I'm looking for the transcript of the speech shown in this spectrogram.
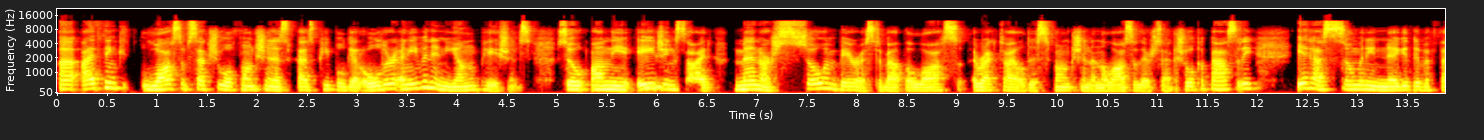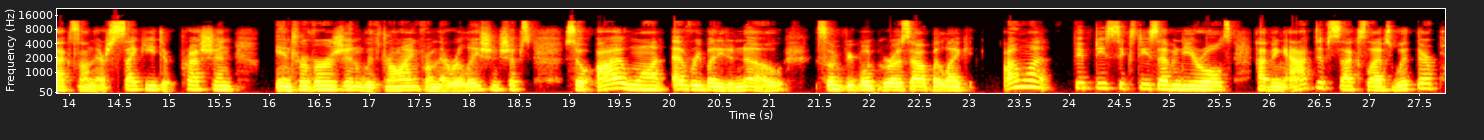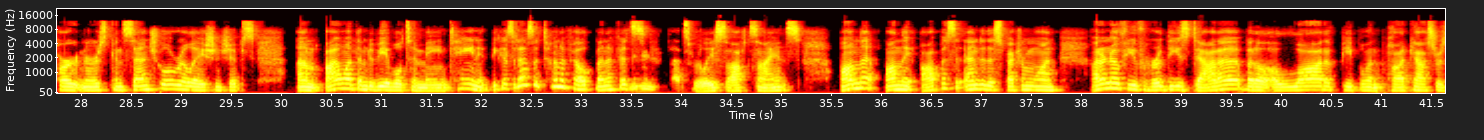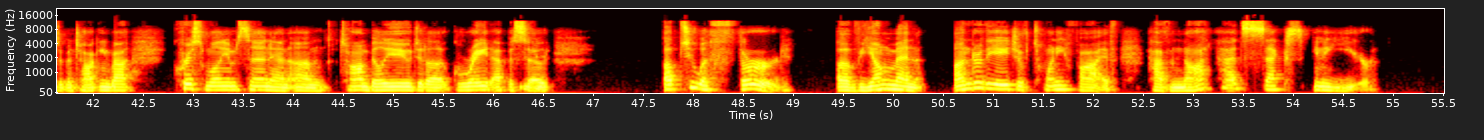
uh, I think loss of sexual function as as people get older, and even in young patients. So on the mm-hmm. aging side, men are so embarrassed about the loss erectile dysfunction and the loss of their sexual capacity. It has so many negative effects on their psyche, depression, introversion, withdrawing from their relationships. So I want everybody to know. Some people gross out, but like I want 50, 60, 70 year olds having active sex lives with their partners, consensual relationships. Um, I want them to be able to maintain it because it has a ton of health benefits. Mm-hmm. That's really soft science. On the on the opposite end of the spectrum, one, I don't know if you've heard these data, but a, a lot of people and podcasters have been talking about. Chris Williamson and um, Tom Bilyeu did a great episode. Mm-hmm. Up to a third of young men under the age of 25 have not had sex in a year.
